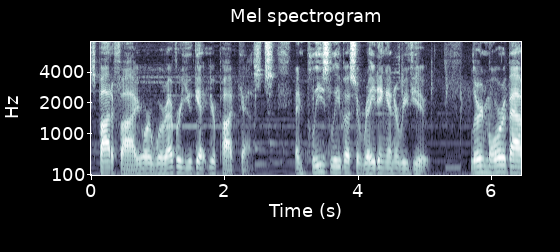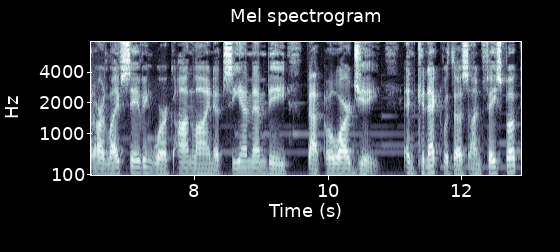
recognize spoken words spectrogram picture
Spotify, or wherever you get your podcasts. And please leave us a rating and a review. Learn more about our life saving work online at cmmb.org and connect with us on Facebook,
